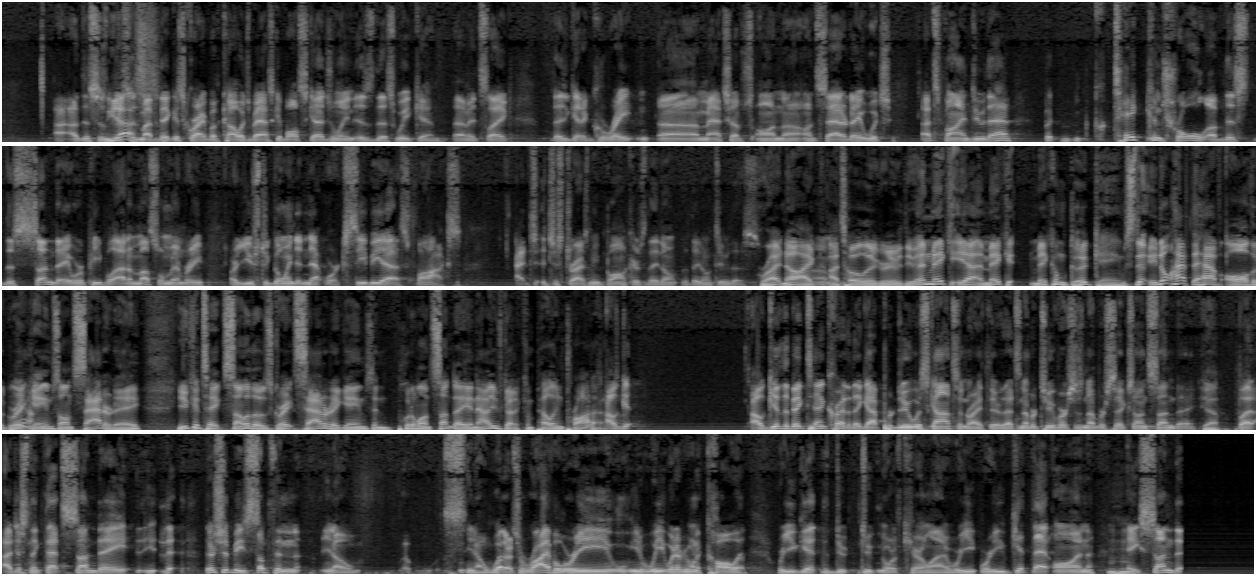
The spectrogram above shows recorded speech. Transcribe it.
Uh, this is Yes. this is my biggest gripe with college basketball scheduling is this weekend. I mean, it's like they get a great uh, matchups on uh, on Saturday, which that's fine. Do that. But take control of this this Sunday, where people out of muscle memory are used to going to networks, CBS, Fox. I, it just drives me bonkers. They don't that they don't do this. Right. No, I, Um, I totally agree with you. And make it, yeah, and make it make them good games. You don't have to have all the great Yeah. games on Saturday. You could take some of those great Saturday games and put them on Sunday, and now you've got a compelling product. I'll get. I'll give the Big Ten credit. They got Purdue, Wisconsin right there. That's number two versus number six on Sunday. Yeah. But I just think that Sunday, there should be something, you know, you know, whether it's a rivalry, you know, we, whatever you want to call it, where you get the Duke, Duke North Carolina, where you where you get that on mm-hmm. a Sunday.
